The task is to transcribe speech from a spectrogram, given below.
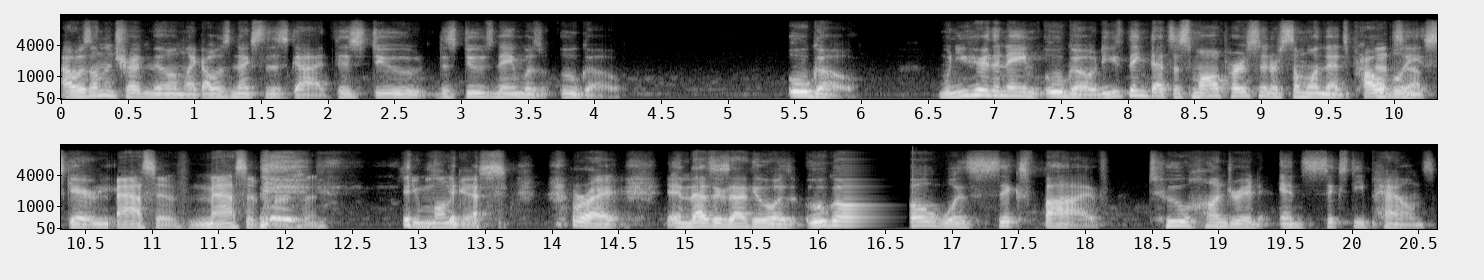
I was on the treadmill and like I was next to this guy. This dude, this dude's name was Ugo. Ugo when you hear the name Ugo, do you think that's a small person or someone that's probably that's scary? Massive, massive person. Humongous. Yeah, right. And that's exactly what it was. Ugo was 6'5, 260 pounds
